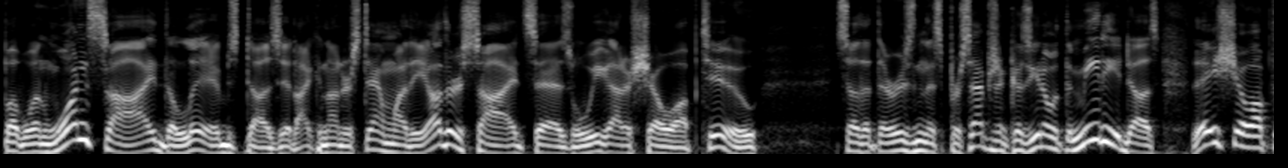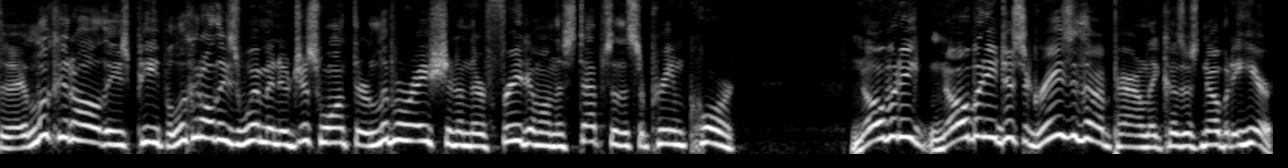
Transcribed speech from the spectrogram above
but when one side, the libs, does it, I can understand why the other side says, well, we got to show up too. So that there isn't this perception. Because you know what the media does? They show up to say, look at all these people, look at all these women who just want their liberation and their freedom on the steps of the Supreme Court. Nobody nobody disagrees with them apparently because there's nobody here.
